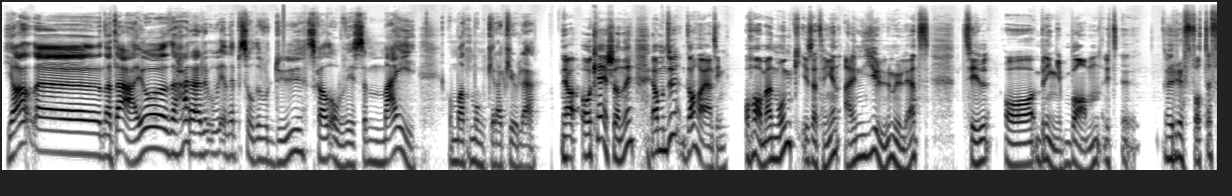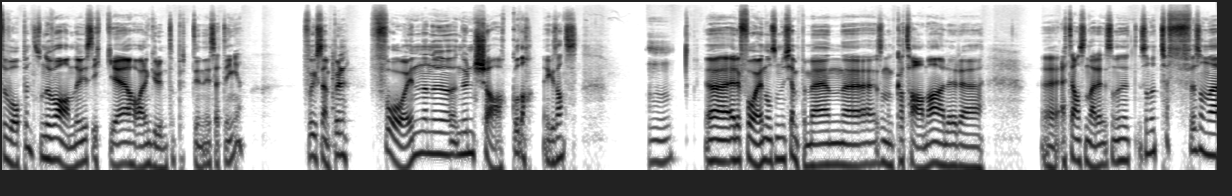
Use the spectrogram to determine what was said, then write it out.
ja, uh, dette er jo Det her er en episode hvor du skal overbevise meg om at munker er kule. ja, ok, skjønner. Ja, men du, da har jeg en ting. Å ha med en Munch i settingen er en gyllen mulighet til å bringe på banen litt eh, røffe og tøffe våpen som du vanligvis ikke har en grunn til å putte inn i settingen. For eksempel få inn en nunchako, da, ikke sant? Mm. Eh, eller få inn noen som kjemper med en eh, sånn katana, eller et eller annet sånn der, sånne, sånne tøffe sånne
